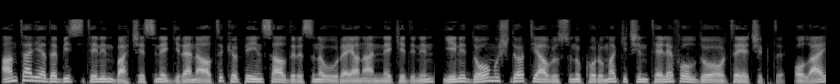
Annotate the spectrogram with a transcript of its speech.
Antalya'da bir sitenin bahçesine giren 6 köpeğin saldırısına uğrayan anne kedinin, yeni doğmuş 4 yavrusunu korumak için telef olduğu ortaya çıktı. Olay,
